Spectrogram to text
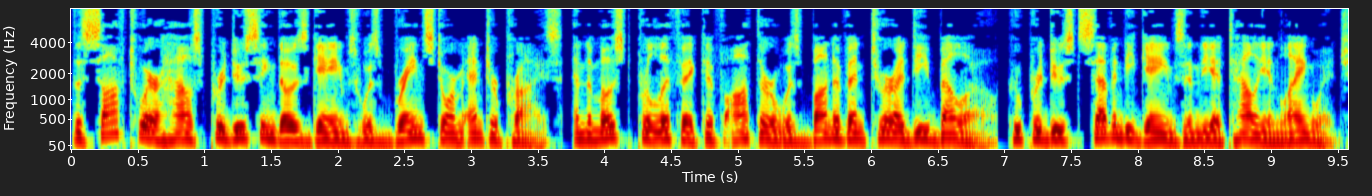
The software house producing those games was Brainstorm Enterprise, and the most prolific if author was Bonaventura di Bello, who produced 70 games in the Italian language.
